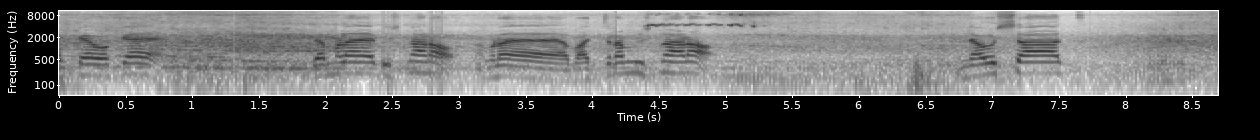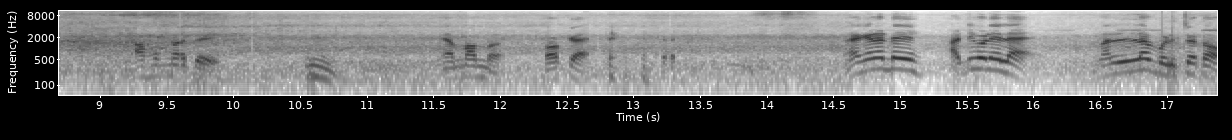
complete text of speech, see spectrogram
okay okay നമ്മളെ വിഷ്ണു ആണോ നമ്മുടെ വജ്രം വിഷ്ണു ആണോ നൗഷാദ് അഹമ്മദ്. എം എം. ഓക്കെ എങ്ങനെയുണ്ട്? അടിപൊളിയല്ലേ? നല്ല വിളിച്ചട്ടോ.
